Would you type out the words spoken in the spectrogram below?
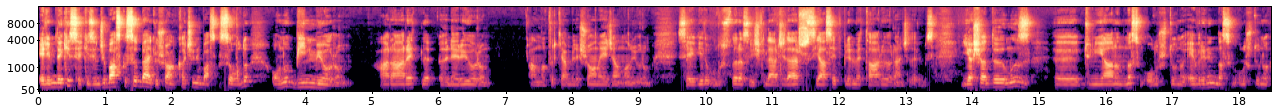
Elimdeki 8. baskısı belki şu an kaçıncı baskısı oldu onu bilmiyorum. Hararetle öneriyorum. Anlatırken bile şu an heyecanlanıyorum. Sevgili uluslararası ilişkilerciler, siyaset bilim ve tarih öğrencilerimiz. Yaşadığımız e, dünyanın nasıl oluştuğunu, evrenin nasıl oluştuğunu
